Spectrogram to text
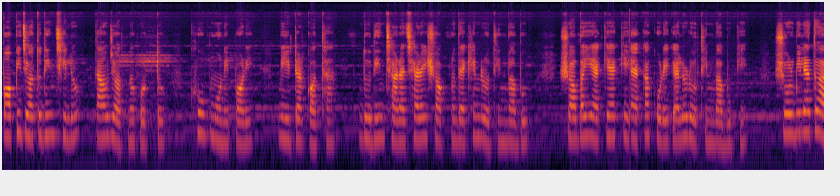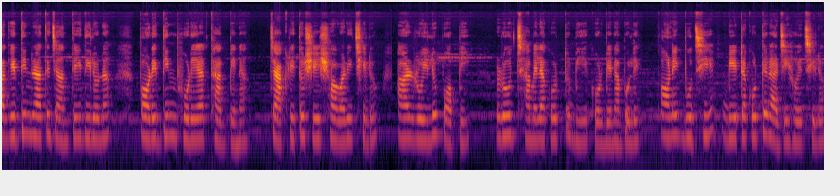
পপি যতদিন ছিল তাও যত্ন করত। খুব মনে পড়ে মেয়েটার কথা। দুদিন ছাড়া ছাড়াই স্বপ্ন দেখেন রথিনবাবু। সবাই একে একে একা করে গেল রথিনবাবুকে। শর্মিলা তো আগের দিন রাতে জানতেই দিল না, পরের দিন ভোরে আর থাকবে না। চাকরি তো শেষ হওয়ারই ছিল, আর রইল পপি। রোজ ঝামেলা করতো, বিয়ে করবে না বলে। অনেক বুঝিয়ে বিয়েটা করতে রাজি হয়েছিল।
